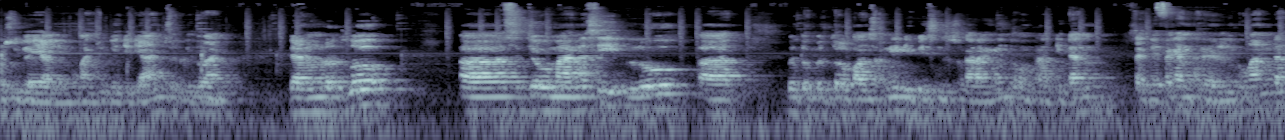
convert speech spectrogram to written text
terus juga yang lingkungan juga jadi hancur gitu kan. Dan menurut lu eh, sejauh mana sih lu eh, betul-betul concern di bisnis sekarang ini untuk memperhatikan side effect kan dari lingkungan kan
